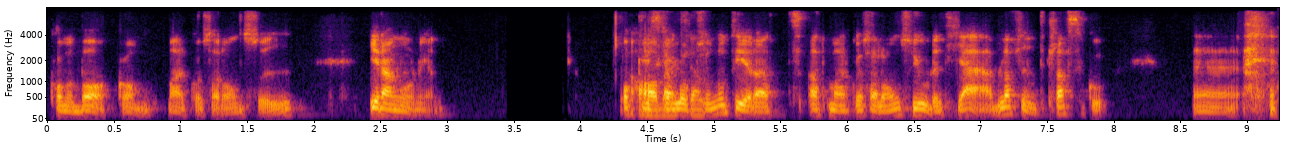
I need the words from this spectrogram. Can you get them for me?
kommer bakom Marcos Alonso i i rangordningen. Och ja, vi ska väl också notera att, att Marcos Alonso gjorde ett jävla fint klassiko. Eh,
